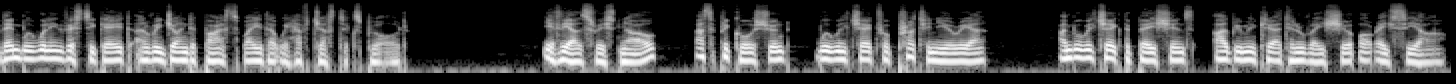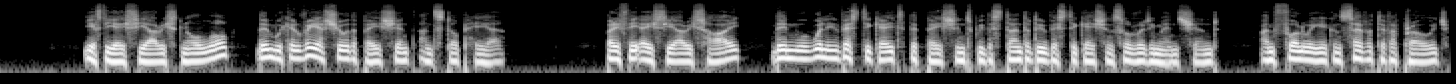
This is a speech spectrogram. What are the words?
then we will investigate and rejoin the pathway that we have just explored. If the answer is no, as a precaution, we will check for proteinuria and we will check the patient's albumin creatinine ratio or ACR. If the ACR is normal, then we can reassure the patient and stop here. But if the ACR is high, then we will investigate the patient with the standard investigations already mentioned, and following a conservative approach,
